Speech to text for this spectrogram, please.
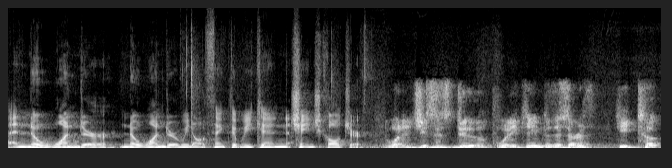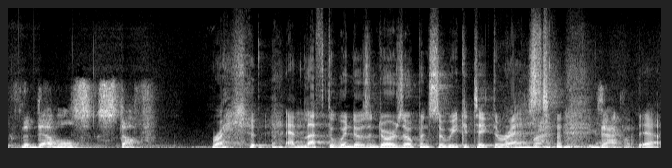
And no wonder, no wonder we don't think that we can change culture. What did Jesus do when he came to this earth? He took the devil's stuff. Right. and left the windows and doors open so we could take the rest. Right, exactly. Yeah.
